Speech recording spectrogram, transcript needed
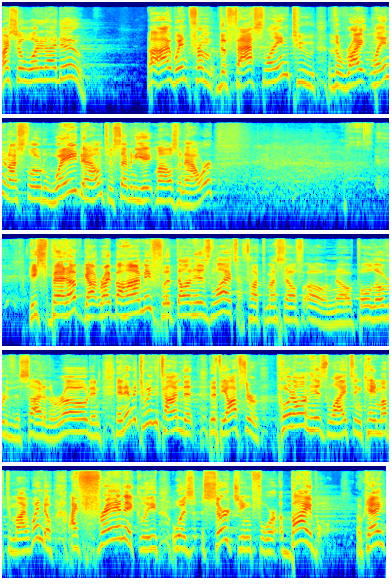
All right, so what did I do? Uh, I went from the fast lane to the right lane and I slowed way down to 78 miles an hour. He sped up, got right behind me, flipped on his lights. I thought to myself, oh no, pulled over to the side of the road. And, and in between the time that, that the officer put on his lights and came up to my window, I frantically was searching for a Bible, okay?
